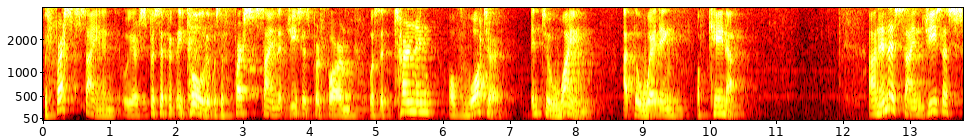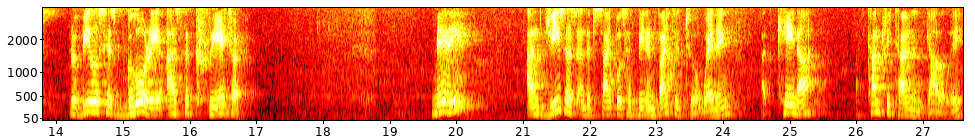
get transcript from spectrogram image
The first sign, and we are specifically told it was the first sign that Jesus performed, was the turning of water into wine at the wedding of Cana. And in this sign, Jesus reveals his glory as the Creator. Mary and Jesus and the disciples had been invited to a wedding at Cana, a country town in Galilee.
